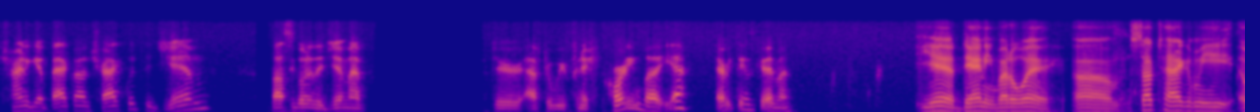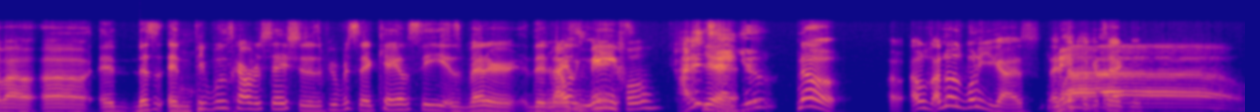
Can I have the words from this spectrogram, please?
trying to get back on track with the gym. About to go to the gym after after we finish recording, but yeah, everything's good, man. Yeah, Danny. By the way, um, stop tagging me about uh, in this in people's conversations. If people say KFC is better than That was Raising me, fool. I didn't Yeah. tag you. No, I was. I know it was one of you guys. That Me? did fucking tag me. Wow.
